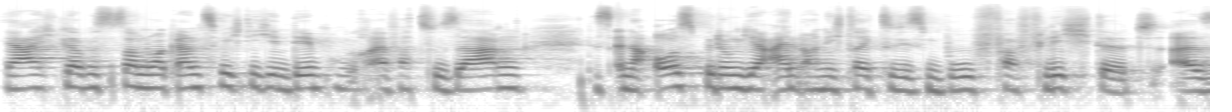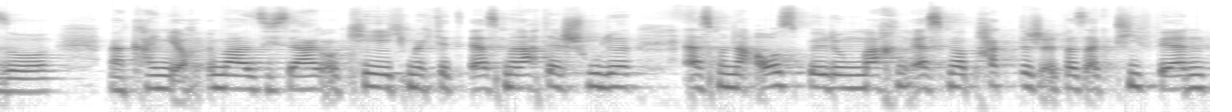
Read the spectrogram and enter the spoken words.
Ja, ich glaube, es ist auch noch ganz wichtig, in dem Punkt auch einfach zu sagen, dass eine Ausbildung ja einen auch nicht direkt zu diesem Beruf verpflichtet. Also man kann ja auch immer sich sagen, okay, ich möchte jetzt erstmal nach der Schule erstmal eine Ausbildung machen, erstmal praktisch etwas aktiv werden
